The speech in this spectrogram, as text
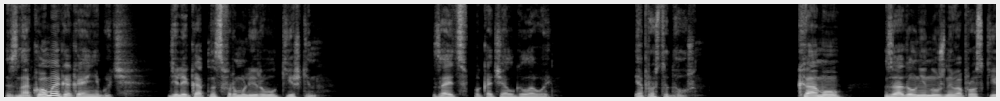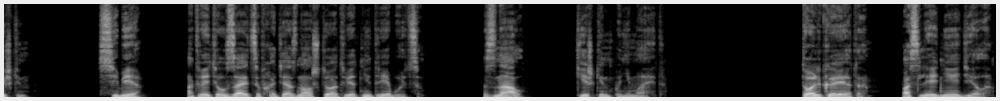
Знакомая какая-нибудь? Деликатно сформулировал Кишкин. Зайцев покачал головой. Я просто должен. Кому? Задал ненужный вопрос Кишкин. Себе, ответил Зайцев, хотя знал, что ответ не требуется. Знал. Кишкин понимает. Только это. Последнее дело,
